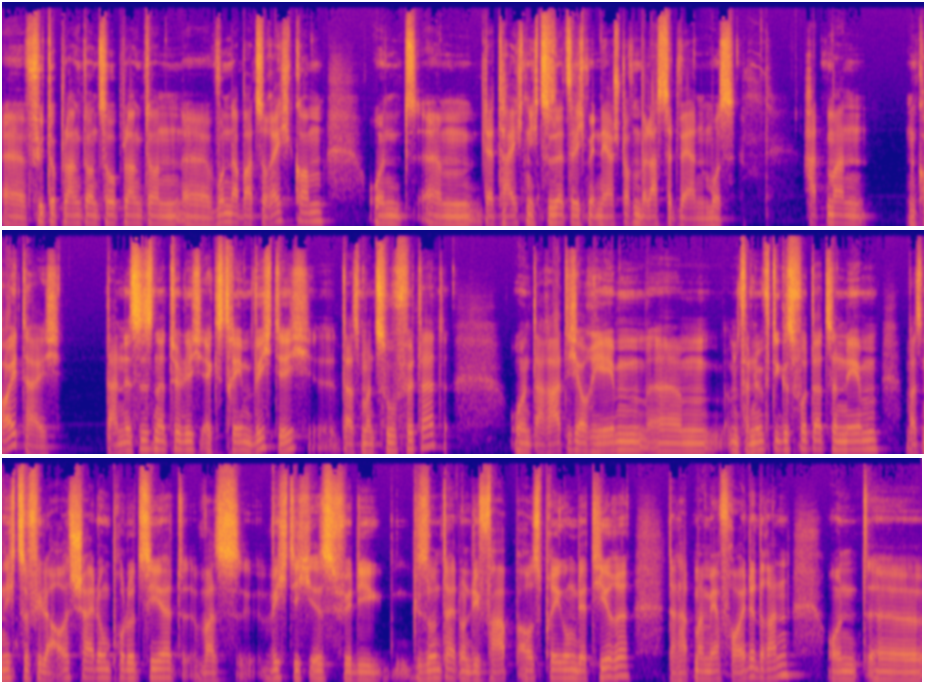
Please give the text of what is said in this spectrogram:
äh, Phytoplankton, Zooplankton äh, wunderbar zurechtkommen und ähm, der Teich nicht zusätzlich mit Nährstoffen belastet werden muss. Hat man einen Keuteich, dann ist es natürlich extrem wichtig, dass man zufüttert. Und da rate ich auch jedem, ähm, ein vernünftiges Futter zu nehmen, was nicht so viele Ausscheidungen produziert, was wichtig ist für die Gesundheit und die Farbausprägung der Tiere. Dann hat man mehr Freude dran. Und äh,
